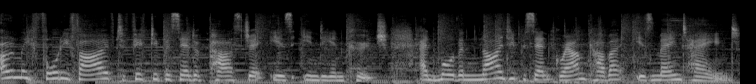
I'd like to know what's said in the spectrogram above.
only 45 to 50% of pasture is Indian couch and more than 90% ground cover is maintained.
